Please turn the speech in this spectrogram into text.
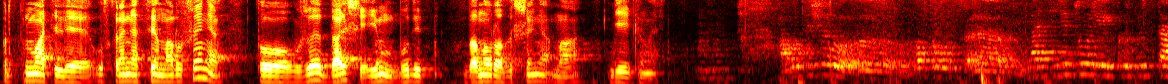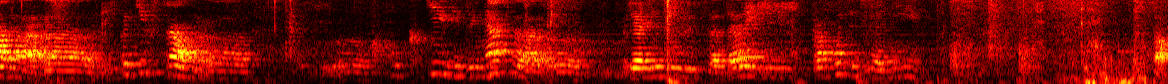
предприниматели устранят все нарушения, то уже дальше им будет дано разрешение на деятельность. А вот еще э, вопрос. Э, На территории Кыргызстана э, из каких стран, э, э, какие виды мяса э, реализуются, да, и проходят ли они там,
